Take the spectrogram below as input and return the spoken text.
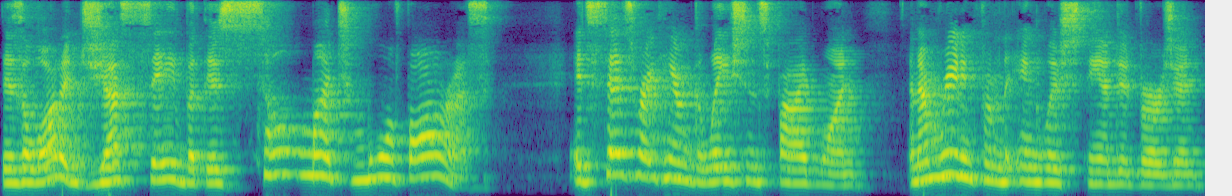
There's a lot of just saved, but there's so much more for us. It says right here in Galatians 5 1, and I'm reading from the English Standard Version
